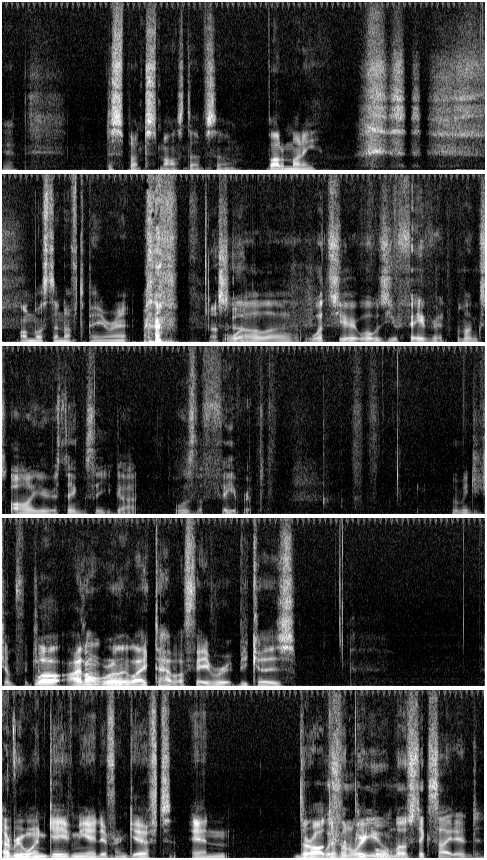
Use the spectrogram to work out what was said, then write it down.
Yeah. Just a bunch of small stuff, so a lot of money. Almost enough to pay rent. That's good. Well, uh, what's your what was your favorite amongst all your things that you got? What was the favorite? What made you jump for joy? Well, I don't really like to have a favorite because everyone gave me a different gift, and they're all which different one were people. you most excited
